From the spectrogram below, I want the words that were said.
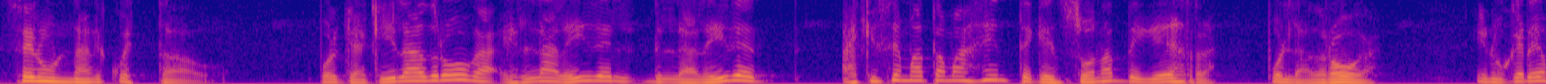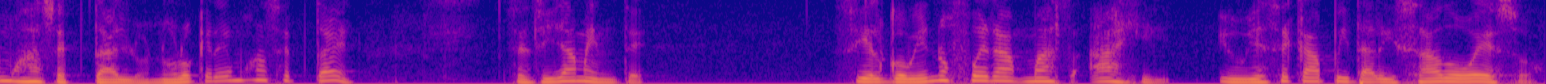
ser un narcoestado. Porque aquí la droga es la ley del- de, la ley de aquí se mata más gente que en zonas de guerra por la droga y no queremos aceptarlo, no lo queremos aceptar. Sencillamente, si el gobierno fuera más ágil y hubiese capitalizado eso,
